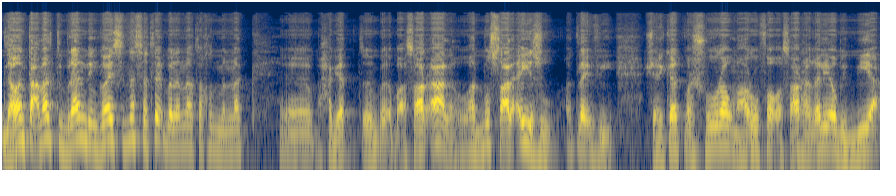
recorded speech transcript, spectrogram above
لو أنت عملت branding كويس الناس هتقبل إنها تاخد منك آه، حاجات بأسعار أعلى. وهتبص على أي سوق هتلاقي فيه شركات مشهورة ومعروفة وأسعارها غالية وبتبيع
